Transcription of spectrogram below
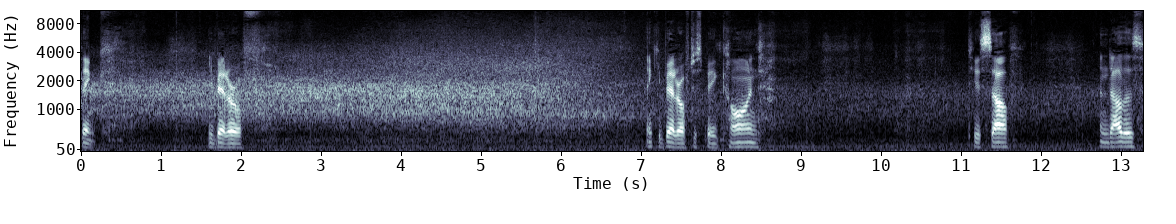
Think you're better off. I think you're better off just being kind to yourself and others.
